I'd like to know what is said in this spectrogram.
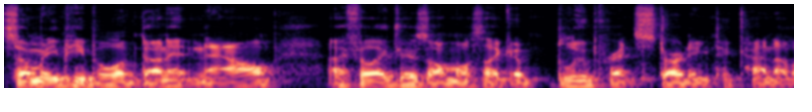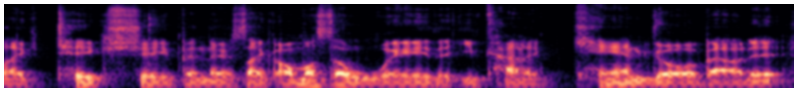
so many people have done it now i feel like there's almost like a blueprint starting to kind of like take shape and there's like almost a way that you kind of can go about it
